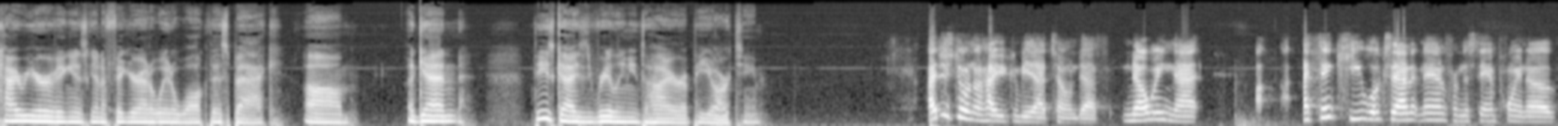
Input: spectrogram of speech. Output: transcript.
Kyrie Irving is going to figure out a way to walk this back. Um, again, these guys really need to hire a PR team. I just don't know how you can be that tone deaf, knowing that. I think he looks at it, man, from the standpoint of,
